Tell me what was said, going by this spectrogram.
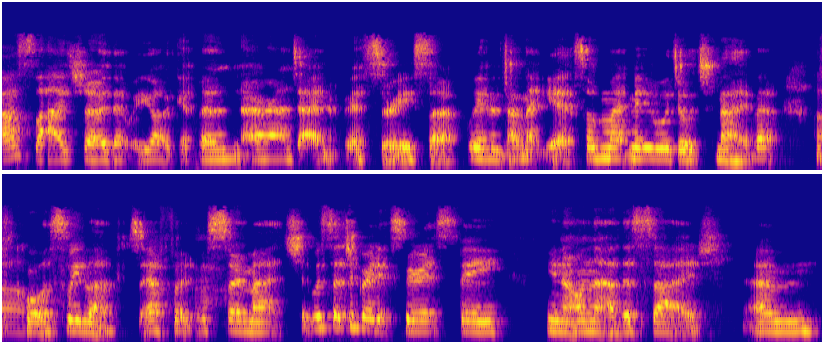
our slideshow that we got given around our anniversary. So we haven't done that yet. So maybe we'll do it tonight. But of oh. course, we loved our photos so much. It was such a great experience to be, you know, on the other side um,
